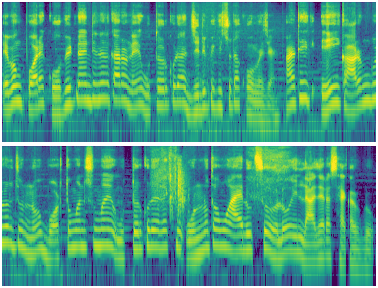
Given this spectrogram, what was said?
এবং পরে কোভিড নাইন্টিনের কারণে উত্তর কোরিয়ার জিডিপি কিছুটা কমে যায়। আর ঠিক এই কারণগুলোর জন্য বর্তমান সময়ে উত্তর কোরিয়ার একটি অন্যতম আয়ের উৎস হলো এই লাজারাস হ্যাকার গ্রুপ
